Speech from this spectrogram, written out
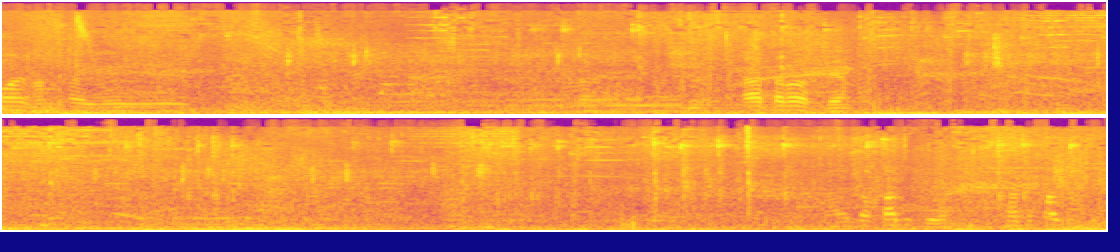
좋아요, 감사해요. 아, 떨어졌어요. 아, 저 빠질게요. 살짝 빠질게요.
